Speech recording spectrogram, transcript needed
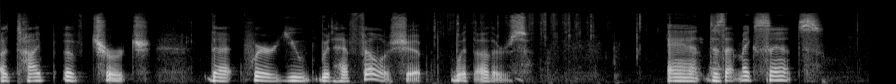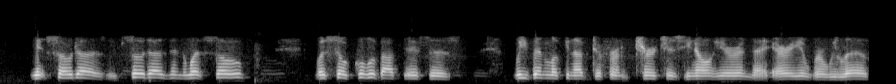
a type of church that where you would have fellowship with others. And does that make sense? It so does. It so does. And what's so what's so cool about this is we've been looking up different churches, you know, here in the area where we live,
